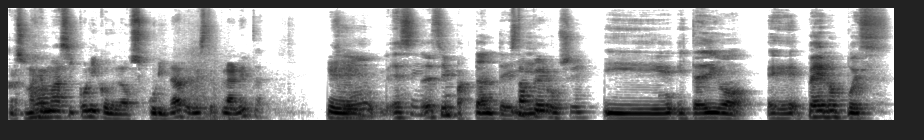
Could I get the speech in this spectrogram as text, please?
personaje Ajá. más icónico de la oscuridad en este planeta. Eh, Sí, es, Sí. es impactante. Está y- perro, sí. Y, y te digo, eh, pero pues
